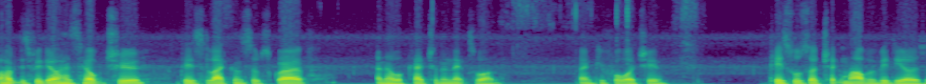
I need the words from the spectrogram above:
I hope this video has helped you. Please like and subscribe and I will catch you in the next one. Thank you for watching. Please also check my other videos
